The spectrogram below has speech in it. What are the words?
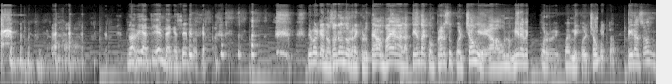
no había tienda en esa época. Sí, porque nosotros nos reclutaban, vayan a la tienda a comprar su colchón y llegaba uno, mire por pues, mi colchón, pirazón,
